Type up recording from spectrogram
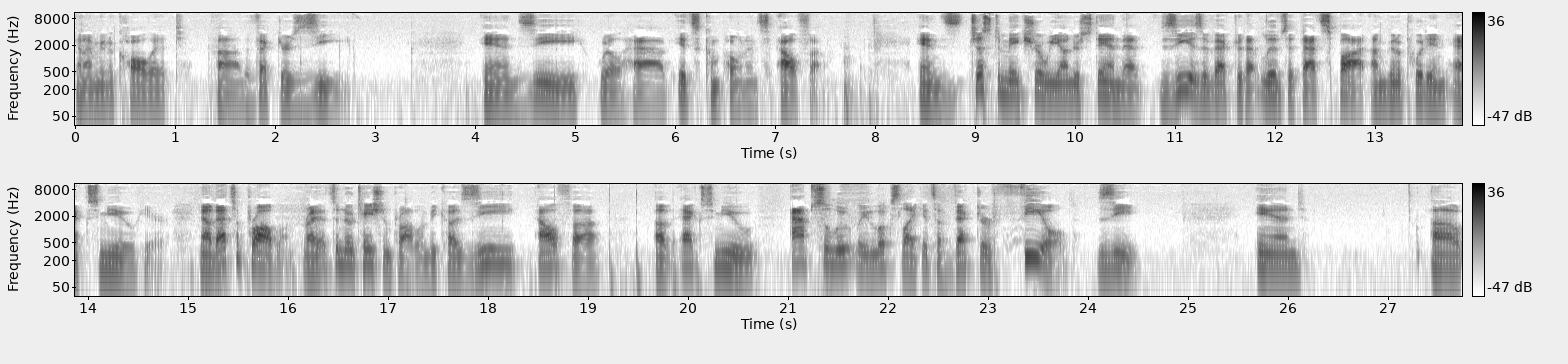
and I'm going to call it uh, the vector z. And z will have its components alpha. And just to make sure we understand that z is a vector that lives at that spot, I'm going to put in x mu here. Now that's a problem, right? That's a notation problem because z alpha of x mu absolutely looks like it's a vector field z. And uh,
